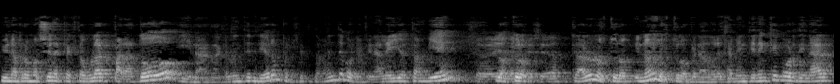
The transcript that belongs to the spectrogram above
y una promoción espectacular para todo, y la verdad que lo entendieron perfectamente, porque al final ellos también, los turo- claro, los turo- no, y los turoperadores también tienen que coordinar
